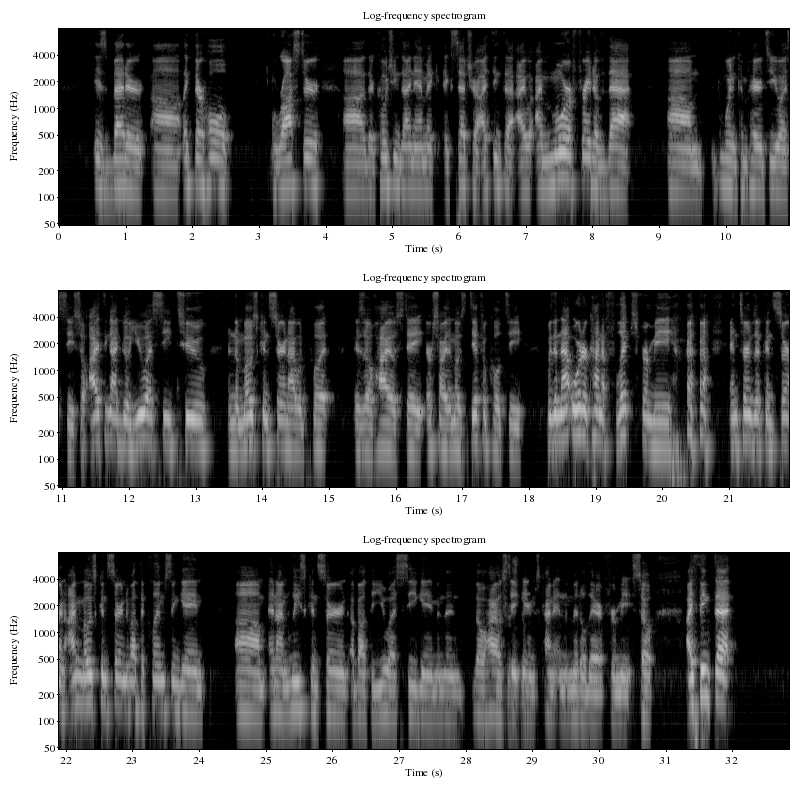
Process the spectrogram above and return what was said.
is better. Uh, like their whole roster, uh, their coaching dynamic, etc. I think that I, I'm more afraid of that um, when compared to USC. So I think I'd go USC two, and the most concern I would put is Ohio State, or sorry, the most difficulty. But then that order kind of flips for me in terms of concern. I'm most concerned about the Clemson game, um, and I'm least concerned about the USC game, and then the Ohio State game is kind of in the middle there for me. So I think that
